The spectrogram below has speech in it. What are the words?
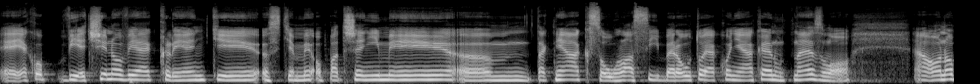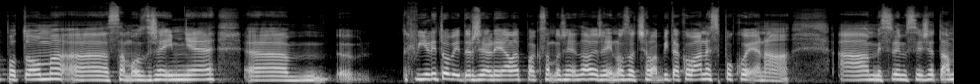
eh, jako většinově klienti s těmi opatřeními ehm, tak nějak souhlasí, berou to jako nějaké nutné zlo. A ono potom eh, samozřejmě eh, chvíli to vydrželi, ale pak samozřejmě ta veřejnost začala být taková nespokojená. A myslím si, že tam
